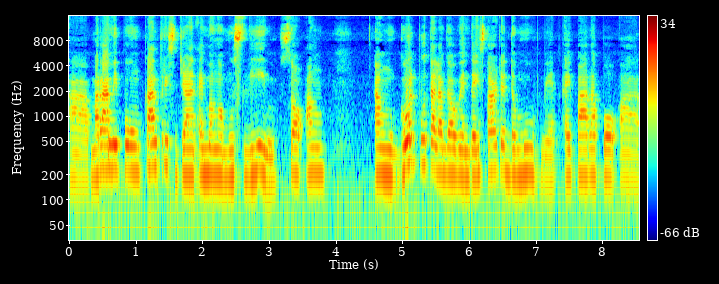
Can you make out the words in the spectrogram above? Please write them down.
Uh, marami pong countries dyan ay mga Muslim. So, ang ang goal po talaga when they started the movement ay para po uh,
